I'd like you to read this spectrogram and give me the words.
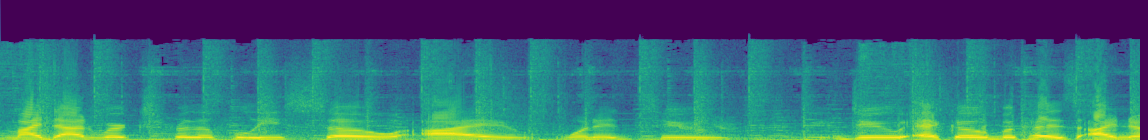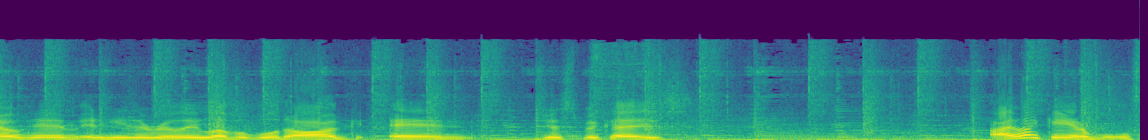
My dad works for the police, so I wanted to do Echo because I know him and he's a really lovable dog and just because I like animals.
